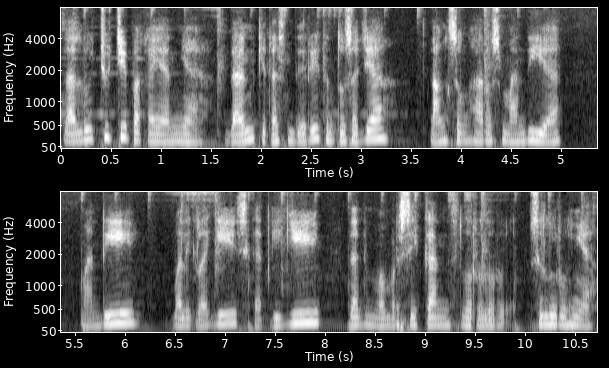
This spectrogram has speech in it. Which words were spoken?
Lalu cuci pakaiannya dan kita sendiri tentu saja langsung harus mandi ya. Mandi balik lagi sikat gigi dan membersihkan seluruh seluruhnya.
